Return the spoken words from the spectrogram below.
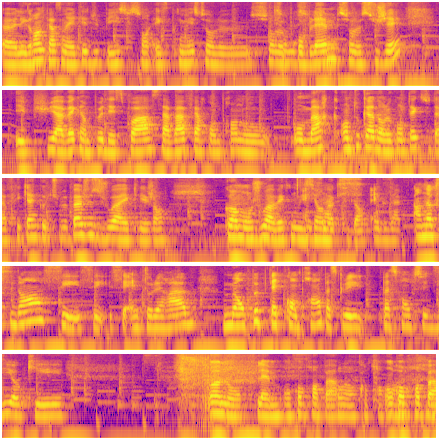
Euh, les grandes personnalités du pays se sont exprimées sur le, sur Sur le le problème, sur le sujet. Et puis avec un peu d'espoir, ça va faire comprendre aux, aux marques, en tout cas dans le contexte sud-africain, que tu peux pas juste jouer avec les gens comme on joue avec nous ici en Occident. Exact. En Occident, c'est- c'est c'est intolérable, mais on peut peut-être comprendre parce que parce qu'on se dit, ok, Oh non, flemme, on comprend pas. on comprend On comprend pas.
